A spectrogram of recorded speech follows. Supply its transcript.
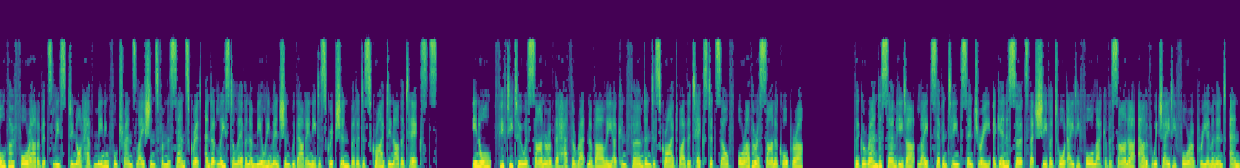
Although four out of its list do not have meaningful translations from the Sanskrit, and at least eleven are merely mentioned without any description but are described in other texts. In all, 52 asana of the Hatha Ratnavali are confirmed and described by the text itself, or other asana corpora. The Gheranda Samhita late 17th century again asserts that Shiva taught 84 lakh of asana, out of which 84 are preeminent, and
